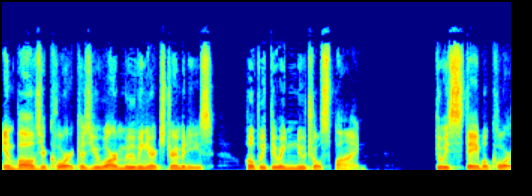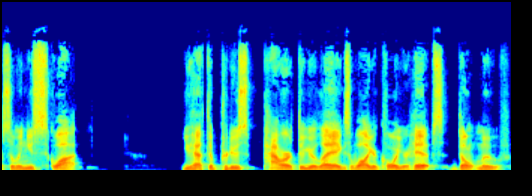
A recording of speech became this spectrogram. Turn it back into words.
involves your core because you are moving your extremities hopefully through a neutral spine, through a stable core. So when you squat, you have to produce power through your legs while your core, your hips don't move.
